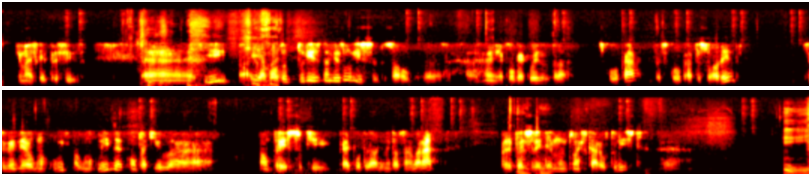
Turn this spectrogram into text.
O que mais que ele precisa? Ah, e, e a volta do turismo é mesmo isso. O pessoal ah, arranja qualquer coisa para se colocar, para se colocar a pessoa dentro. Se vender alguma, alguma comida, compra aquilo a, a um preço que cai em Portugal a alimentação é barata, para depois se Ok. vender muito mais caro ao turista. E, e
